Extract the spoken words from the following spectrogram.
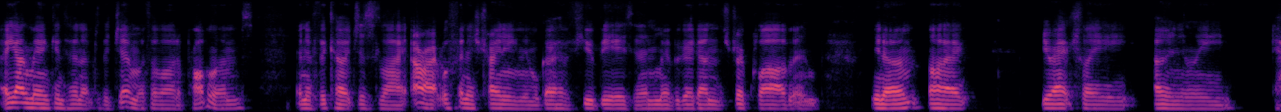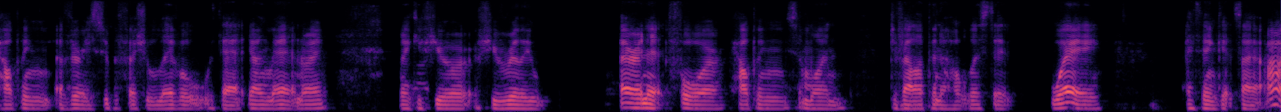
a young man can turn up to the gym with a lot of problems. And if the coach is like, all right, we'll finish training then we'll go have a few beers and then maybe go down to the strip club and, you know, like you're actually only helping a very superficial level with that young man, right? Like if you're if you really are in it for helping someone develop in a holistic way, I think it's like, oh,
